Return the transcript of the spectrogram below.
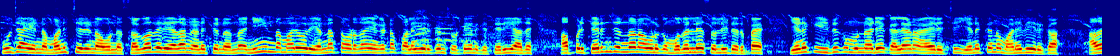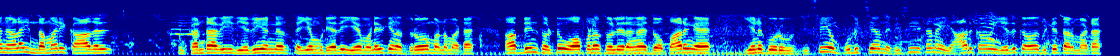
பூஜா என்னை மன்னிச்சிரு நான் உன்னை சகோதரியா தான் நினைச்சிட்டு இருந்தேன். நீ இந்த மாதிரி ஒரு எண்ணத்தோட தான் என்கிட்ட பழகிருக்குன்னு சொல்லிட்டு எனக்கு தெரியாது. அப்படி தெரிஞ்சிருந்தா நான் உனக்கு முதல்ல சொல்லிட்டு இருப்பேன். எனக்கு இதுக்கு முன்னாடியே கல்யாணம் ஆயிருச்சு. எனக்குன்னு மனைவி இருக்கா? அதனால இந்த மாதிரி காதல் கன்றாவி இது எதுவும் என்ன செய்ய முடியாது. என் மனைவிக்கு நான் துரோகம் பண்ண மாட்டேன். அப்படின்னு சொல்லிட்டு ஓப்பனாக சொல்லிடுறாங்க. இதோ பாருங்க எனக்கு ஒரு விஷயம் பிடிச்சி அந்த விஷயத்தை நான் யாருக்காகவும் எதுக்காகவும் விட்டு தர மாட்டேன்.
